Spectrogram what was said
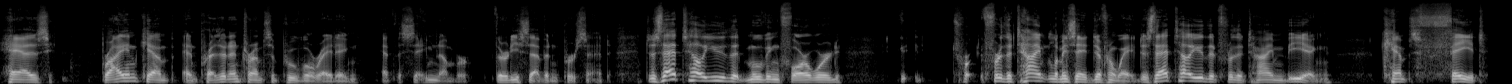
has Brian Kemp and President Trump's approval rating at the same number, 37%. Does that tell you that moving forward, for the time, let me say it a different way. Does that tell you that for the time being, Kemp's fate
